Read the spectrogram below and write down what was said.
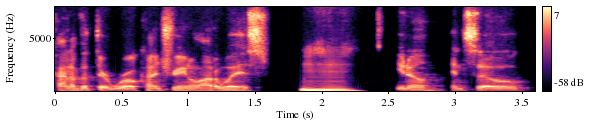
kind of a third world country in a lot of ways, mm-hmm. you know? And so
